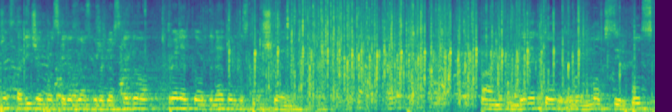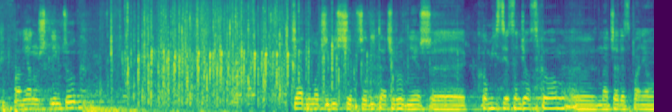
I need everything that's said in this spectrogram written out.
przedstawiciel Polskiego Związku Żeglarskiego, trener, koordynator do spraw szkolenia. Pan dyrektor Moksir Puck, pan Janusz Klimczuk. Chciałbym oczywiście przywitać również e, komisję sędziowską e, na czele z panią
